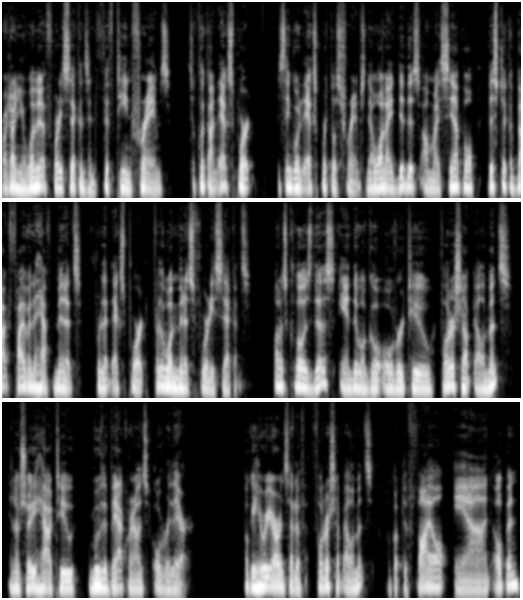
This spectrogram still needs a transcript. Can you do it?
Right down here, 1 minute, 40 seconds, and 15 frames. So click on export. It's then going to export those frames. Now, when I did this on my sample, this took about five and a half minutes for that export for the 1 minutes, 40 seconds. I'll just close this and then we'll go over to Photoshop Elements and I'll show you how to remove the backgrounds over there. Okay, here we are inside of Photoshop Elements. I'll go up to File and Open.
